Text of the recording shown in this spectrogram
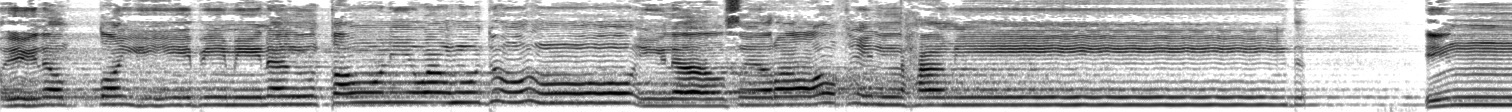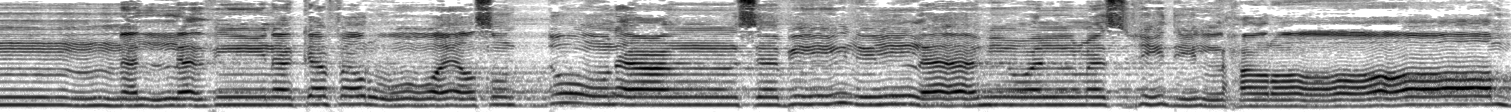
إلى الطيب من القول وهدوا إلى صراط الحميد. إن الذين كفروا ويصدون عن سبيل الله والمسجد الحرام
